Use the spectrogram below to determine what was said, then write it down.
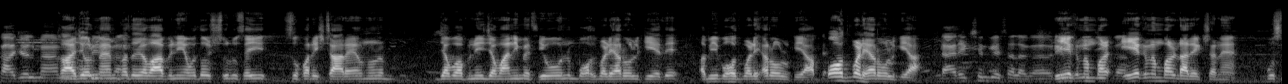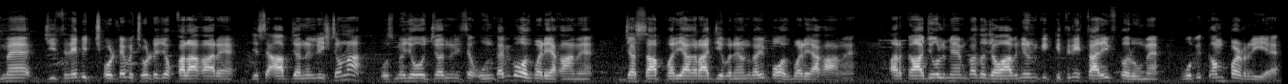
काजल मैम काजल मैम का तो जवाब नहीं है वो तो शुरू से ही सुपर स्टार है उन्होंने जब अपनी जवानी में थी वो उन्होंने बहुत बढ़िया रोल किए थे। अभी बहुत बढ़िया रोल किया बहुत बढ़िया रोल किया। डायरेक्शन कैसा लगा? एक नंबर एक नंबर डायरेक्शन है। उसमें जितने भी छोटे में छोटे जो कलाकार हैं जैसे आप जर्नलिस्ट हो ना उसमें जो जर्नलिस्ट है उनका भी बहुत बढ़िया काम है। जज साहब प्रयागराज जी बने उनका भी बहुत बढ़िया काम है। और काजोल मैम का तो जवाब नहीं उनकी कितनी तारीफ़ करूँ मैं वो भी कम पड़ रही है।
